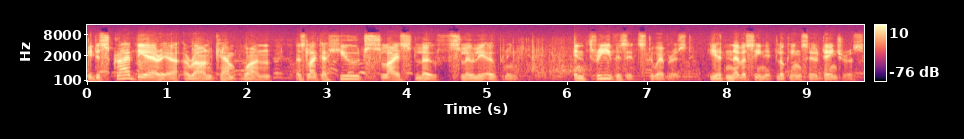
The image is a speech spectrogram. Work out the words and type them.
He described the area around Camp 1 as like a huge sliced loaf slowly opening. In three visits to Everest, he had never seen it looking so dangerous.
